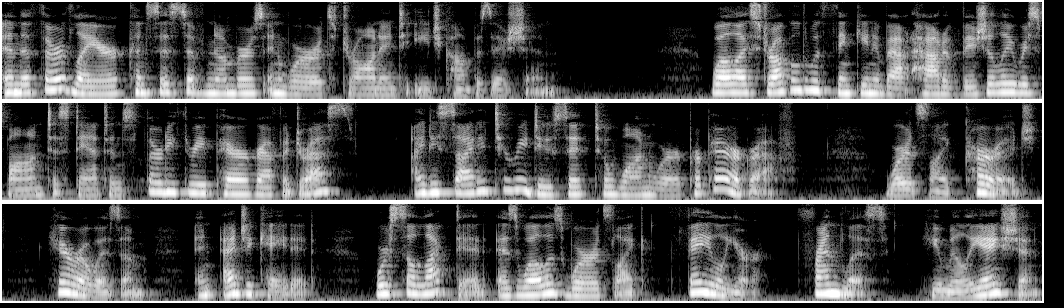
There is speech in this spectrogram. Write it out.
And the third layer consists of numbers and words drawn into each composition. While I struggled with thinking about how to visually respond to Stanton's 33 paragraph address, I decided to reduce it to one word per paragraph. Words like courage, heroism, and educated were selected, as well as words like failure, friendless, humiliation.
